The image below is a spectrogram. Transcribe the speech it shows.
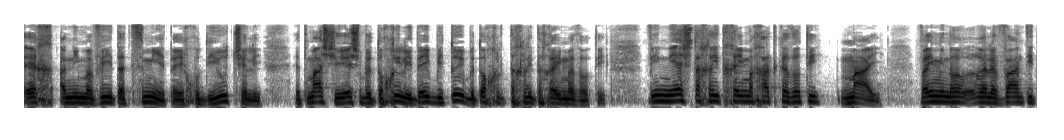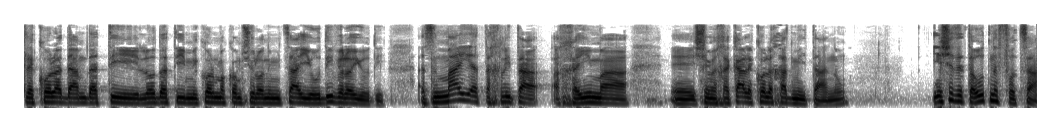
איך אני מביא את עצמי, את הייחודיות שלי, את מה שיש בתוכי לידי ביטוי בתוך תכלית החיים הזאתי. ואם יש תכלית חיים אחת כזאתי, מהי? והאם היא רלוונטית לכל אדם דתי, לא דתי, מכל מקום שהוא לא נמצא, יהודי ולא יהודי. אז מהי התכלית החיים אה, שמחכה לכל אחד מאיתנו? יש איזו טעות נפוצה.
